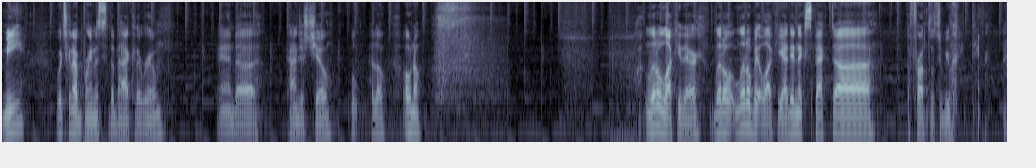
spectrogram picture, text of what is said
me. We're just going to bring this to the back of the room and uh, kind of just chill. Oh, hello. Oh, no. A little lucky there. Little little bit lucky. I didn't expect uh, the frontals to be right there.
